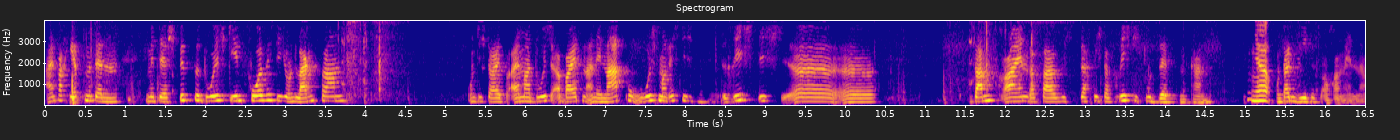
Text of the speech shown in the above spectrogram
Einfach jetzt mit, den, mit der Spitze durchgehen, vorsichtig und langsam. Und dich da jetzt einmal durcharbeiten an den Nahtpunkten, ruhig mal richtig, richtig äh, äh, Dampf rein, dass, da sich, dass sich das richtig gut setzen kann. Ja. Und dann geht es auch am Ende.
